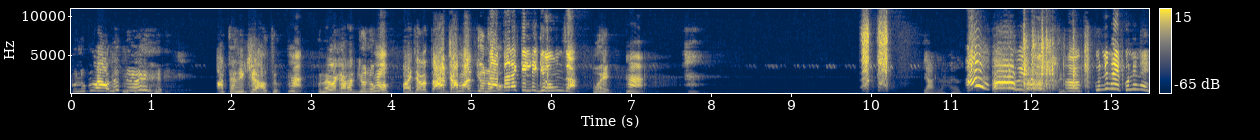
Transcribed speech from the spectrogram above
कुलूप लावलं नाही. आता नीट लावतो हा. कुणाला घरात घेऊ नको. माझ्याला तर अजाबात घेऊ नको. जाताना किल्ली घेऊन जा. होय. हा यायला हळद. अ, कुणी नाही कुणी नाही.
